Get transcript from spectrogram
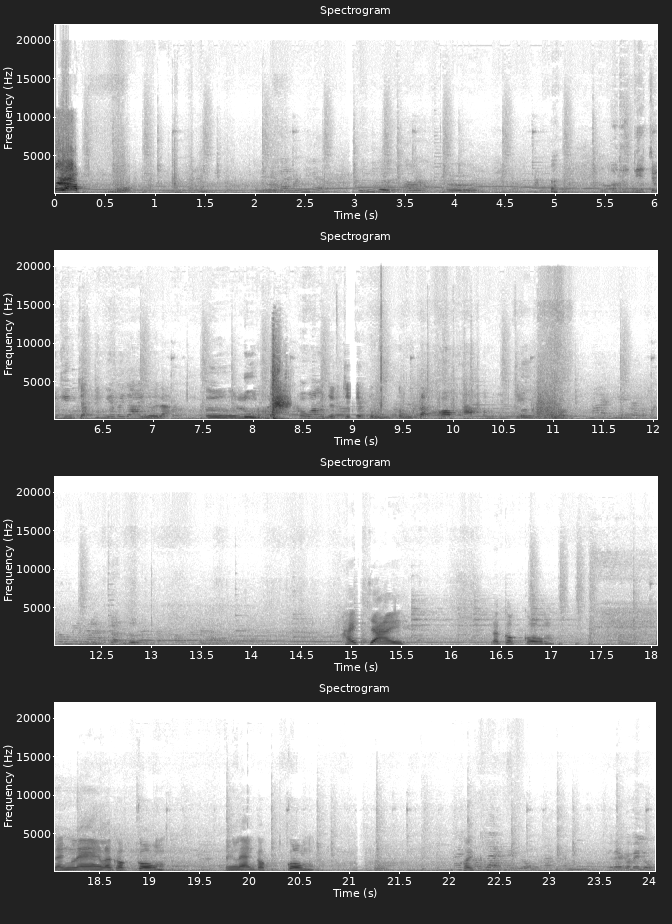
วับ เอา ทีนี้จะยิ่งจับอย่างเงี้ยไม่ได้เลยล่ะ เออหลุด เพราะว่ามันจะเจ็บตรงตรงตะข้อพับมันจะเจ็บเหมือนกันเลยหายใจแล้วก็ก้ม แรงๆแล้วก็ก้ม แรงๆก็ก้ม ค่อยไม่ได้ก็ไม่ลง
